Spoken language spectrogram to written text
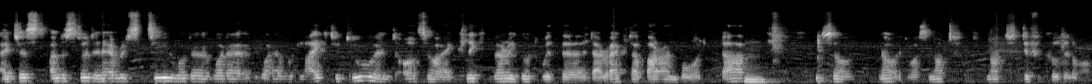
I just understood in every scene what I, what I, what I would like to do, and also I clicked very good with the director Baran bo Odar. Mm. So no, it was not, not difficult at all.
